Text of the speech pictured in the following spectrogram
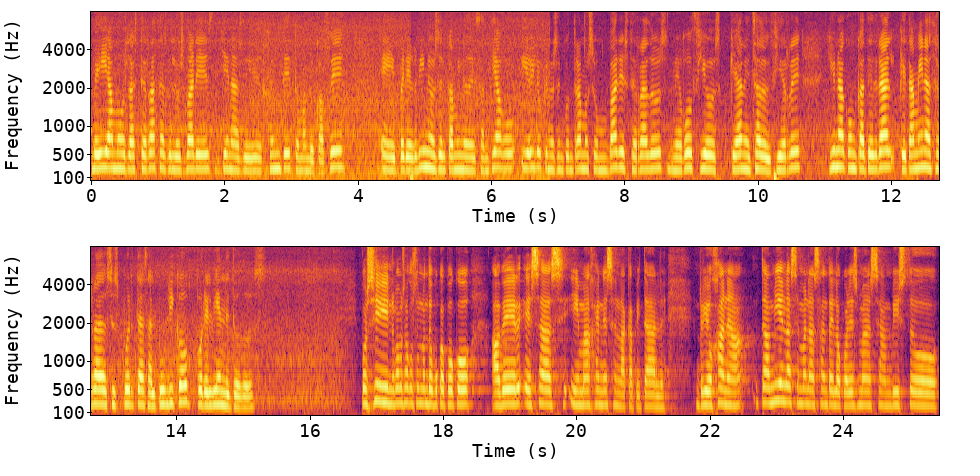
veíamos las terrazas de los bares llenas de gente tomando café, eh, peregrinos del Camino de Santiago y hoy lo que nos encontramos son bares cerrados, negocios que han echado el cierre y una concatedral que también ha cerrado sus puertas al público por el bien de todos. Pues sí, nos vamos acostumbrando poco a poco a ver esas imágenes en la capital riojana. También la Semana Santa y la Cuaresma se han visto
